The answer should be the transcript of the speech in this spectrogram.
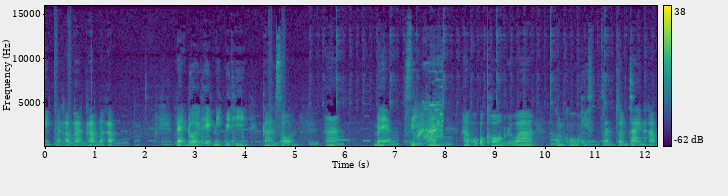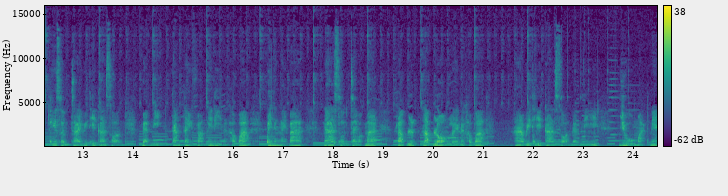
นิกนะครับอ่านคำนะครับ และด้วยเทคนิควิธีการสอนอแบบ4ขั้นอาผู้ปกครองหรือว่าคุณครูที่สนใจนะครับ ที่สนใจวิธีการสอนแบบนี้ตั้งใจฟังให้ดีนะครับว่าเป็นยังไงบ้าง น่าสนใจมากๆ รับรับรองเลยนะครับว่าวิธีการสอนแบบนี้ อยู่หมัดแน่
